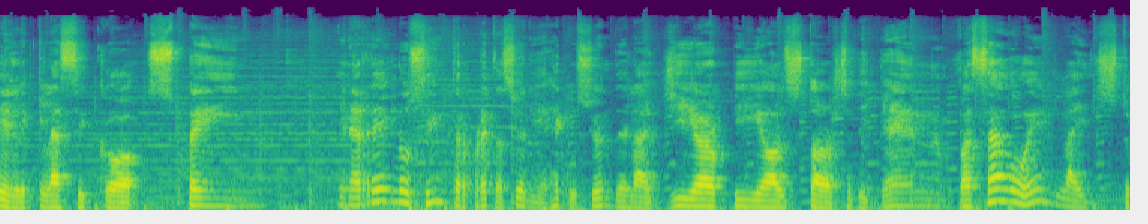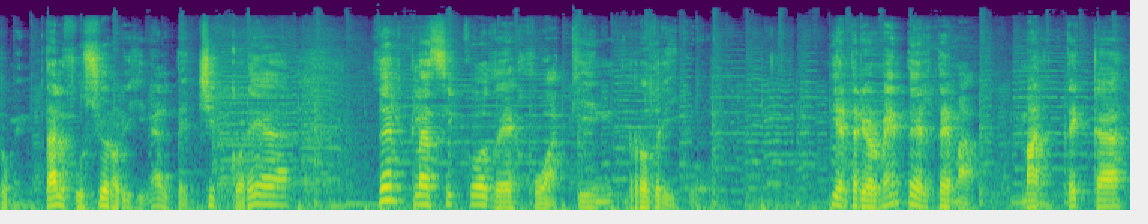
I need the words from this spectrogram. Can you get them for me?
El clásico Spain en arreglos, interpretación y ejecución de la GRP All Stars Band, basado en la instrumental fusión original de Chick Corea del clásico de Joaquín Rodrigo. Y anteriormente el tema Manteca,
